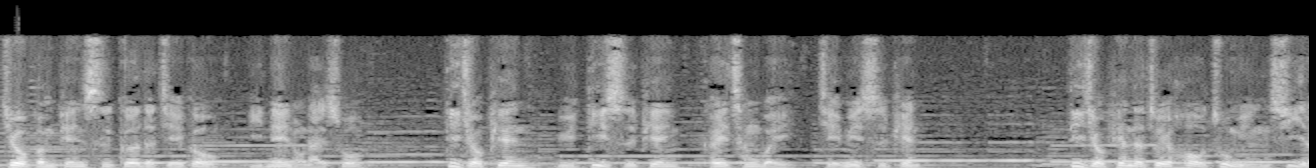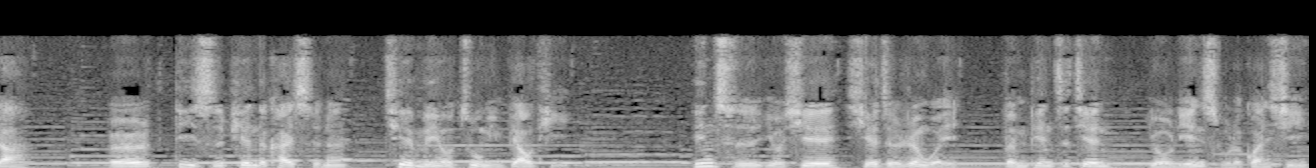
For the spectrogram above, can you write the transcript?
就本篇诗歌的结构与内容来说，第九篇与第十篇可以称为姐妹诗篇。第九篇的最后注明细拉，而第十篇的开始呢，却没有注明标题。因此，有些学者认为本篇之间有连属的关系，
